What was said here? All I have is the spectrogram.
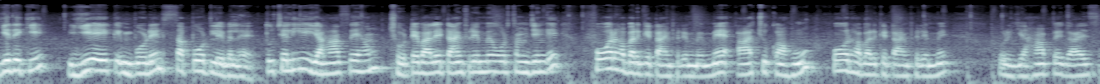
ये देखिए, ये एक इम्पोर्टेंट सपोर्ट लेवल है। तो चलिए यहाँ से हम छोटे वाले टाइम फ्रेम में और समझेंगे। फोर हवर के टाइम फ्रेम में मैं आ चुका हूँ फोर हवर के टाइम फ्रेम में। और यहाँ पे गाइस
